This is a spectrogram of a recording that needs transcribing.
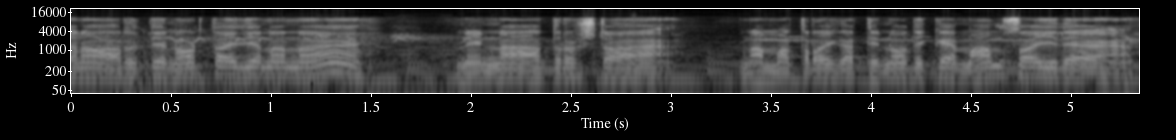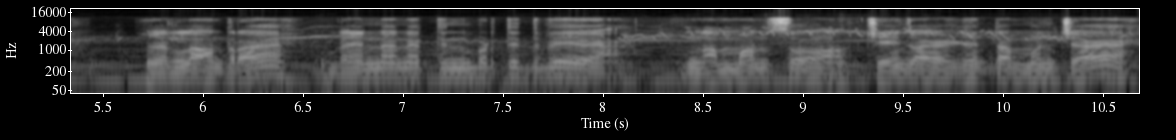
ಏನೋ ಆ ರೀತಿ ನೋಡ್ತಾ ಇದೆಯಾ ನಾನು? ನಿನ್ನ ಅದೃಷ್ಟ. ನಮ್ಮ ಹತ್ರ ಈಗ ತಿನ್ನೋದಕ್ಕೆ ಮಾಂಸ ಇದೆ. ಇಲ್ಲ ಅಂದ್ರೆ ನಿನ್ನೆ ತಿಂದ್ಬಿಡ್ತಿದ್ವಿ ನಮ್ಮ ಮನಸ್ಸು ಚೇಂಜ್ ಆಗೋಕ್ಕಿಂತ ಮುಂಚೆ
